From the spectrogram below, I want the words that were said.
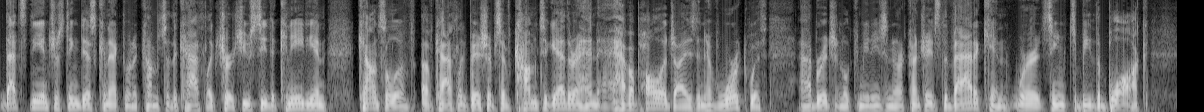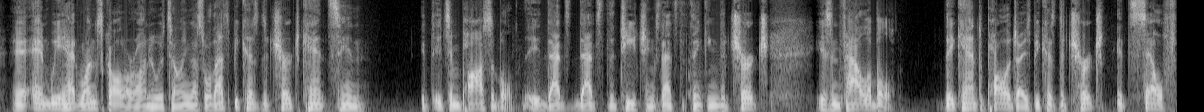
That's the interesting disconnect when it comes to the Catholic Church. You see, the Canadian Council of, of Catholic Bishops have come together and have apologized and have worked with Aboriginal communities in our country. It's the Vatican where it seems to be the block. And we had one scholar on who was telling us, well, that's because the church can't sin. It, it's impossible. That's, that's the teachings. That's the thinking. The church is infallible. They can't apologize because the church itself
